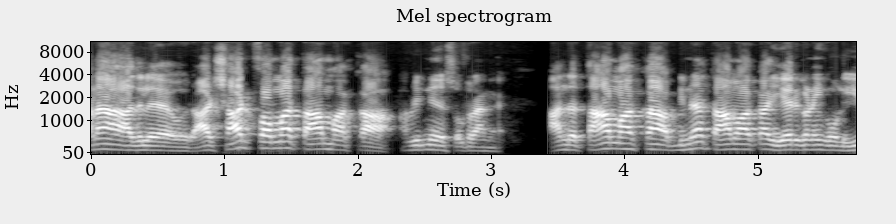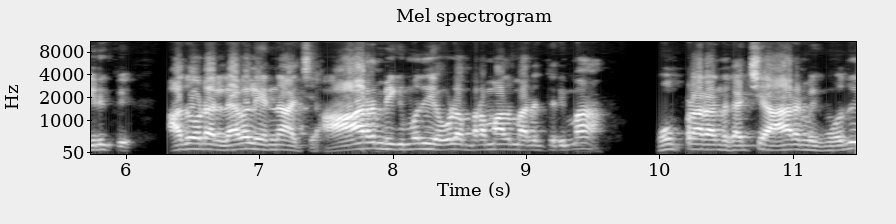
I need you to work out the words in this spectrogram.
ஆனா அதுல ஒரு ஷார்ட் ஃபார்மா தாமாக்கா அப்படின்னு சொல்றாங்க. அந்த தாமாக்கா அப்படின்னா தாமாக்கா ஏற்கனவே ஒன்று இருக்கு. அதோட லெவல் என்ன ஆச்சு? ஆரம்பிக்கும் போது எவ்வளவு பிரமாதமா இருக்கு தெரியுமா? மூப்பனார் அந்த கட்சி ஆரம்பிக்கும் போது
